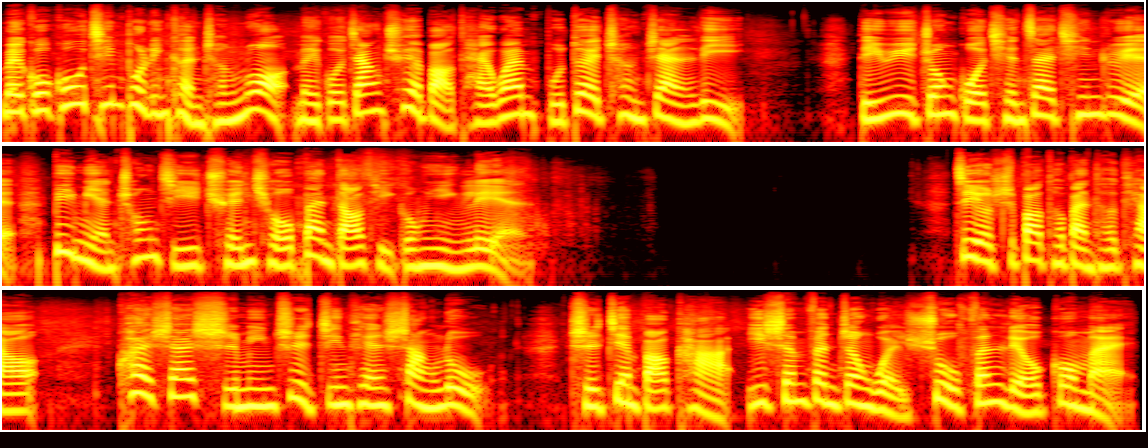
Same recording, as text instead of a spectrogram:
美国国务卿布林肯承诺，美国将确保台湾不对称战力，抵御中国潜在侵略，避免冲击全球半导体供应链。自由时报头版头条：快筛实名制今天上路，持健保卡依身份证尾数分流购买，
